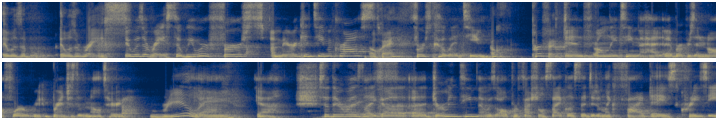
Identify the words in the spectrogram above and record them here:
It was a. It was a race. It was a race. So we were first American team across. Okay. First co-ed team. okay. Perfect. And only team that had represented all four branches of the military. really? Yeah. So there was like a, a German team that was all professional cyclists that did it in like five days. Crazy.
